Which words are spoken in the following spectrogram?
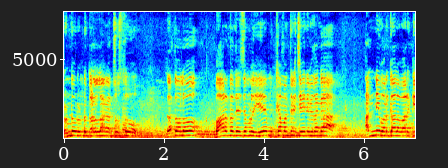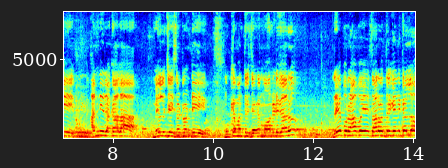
రెండు రెండు కళ్ళలాగా చూస్తూ గతంలో భారతదేశంలో ఏ ముఖ్యమంత్రి చేయని విధంగా అన్ని వర్గాల వారికి అన్ని రకాల మేలు చేసినటువంటి ముఖ్యమంత్రి జగన్మోహన్ రెడ్డి గారు రేపు రాబోయే సార్వత్రిక ఎన్నికల్లో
